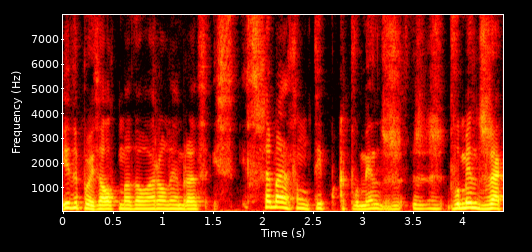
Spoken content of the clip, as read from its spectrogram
E depois, à última da hora, lembrança, isso, isso chama-se um tipo que pelo menos, pelo menos já,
